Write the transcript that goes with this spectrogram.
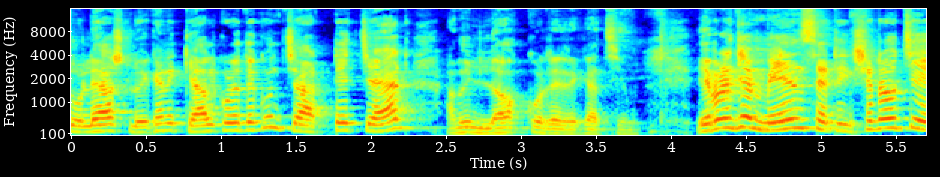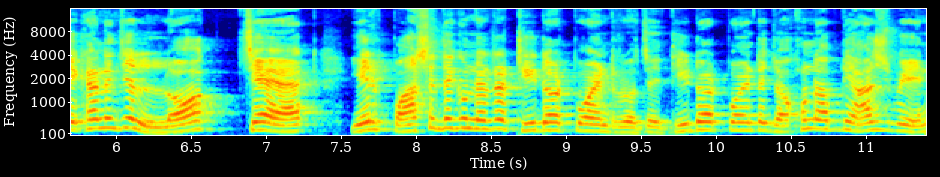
চলে আসলো, এখানে খেয়াল করে দেখুন চারটে চ্যাট আমি লক করে রেখেছি। এবারে যে মেন সেটিং সেটা হচ্ছে এখানে যে লক চ্যাট এর পাশে দেখুন একটা থ্রি ডট পয়েন্ট রয়েছে। থ্রি ডট পয়েন্টে যখন আপনি আসবেন,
